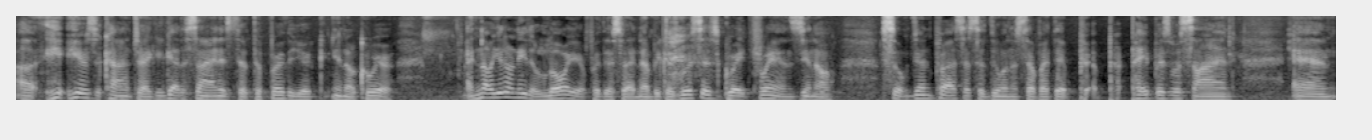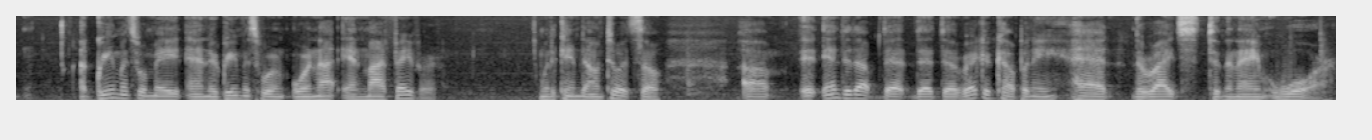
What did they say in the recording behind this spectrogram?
uh, he, here's the contract. You got to sign this to, to further your, you know, career." And no, you don't need a lawyer for this right now because we're such great friends, you know. So during the process of doing the stuff like that, papers were signed, and agreements were made, and the agreements were were not in my favor when it came down to it. So. Um, it ended up that, that the record company had the rights to the name War.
